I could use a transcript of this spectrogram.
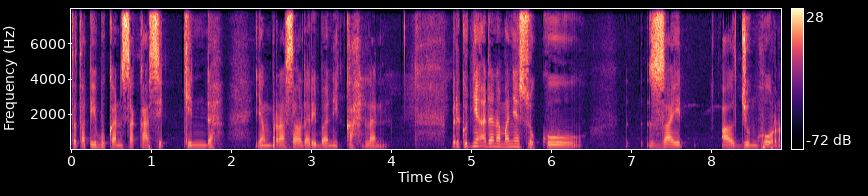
tetapi bukan Sakasik Kindah yang berasal dari Bani Kahlan. Berikutnya ada namanya suku Zaid al-Jumhur.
